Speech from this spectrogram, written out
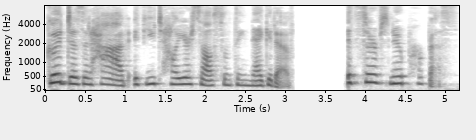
good does it have if you tell yourself something negative? It serves no purpose.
